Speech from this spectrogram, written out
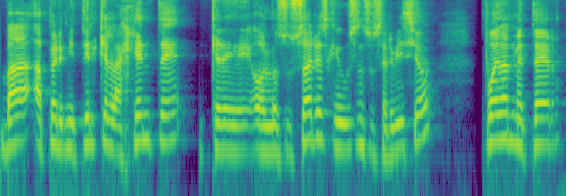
va a permitir que la gente que, o los usuarios que usen su servicio puedan meter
